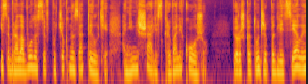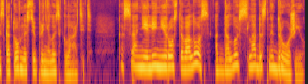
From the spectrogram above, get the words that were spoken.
и собрала волосы в пучок на затылке. Они мешали, скрывали кожу. Перышко тут же подлетело и с готовностью принялось гладить. Касание линии роста волос отдалось сладостной дрожью.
